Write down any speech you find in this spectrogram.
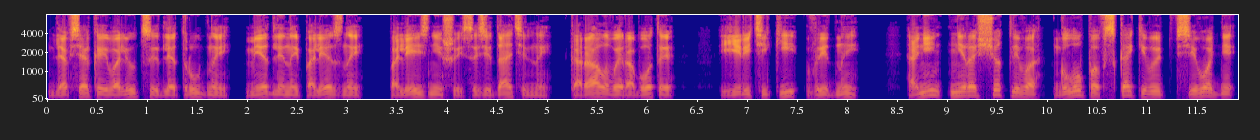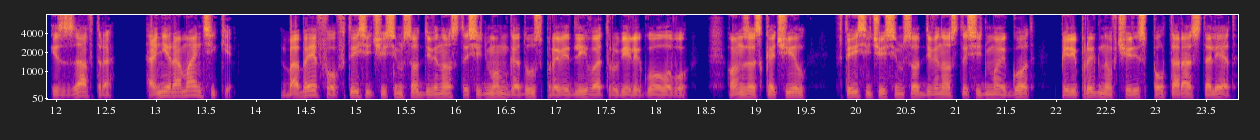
для всякой эволюции, для трудной, медленной, полезной, полезнейшей, созидательной, коралловой работы еретики вредны. Они нерасчетливо, глупо вскакивают в сегодня и завтра, они романтики. Бабефу в 1797 году справедливо отрубили голову. Он заскочил в 1797 год, перепрыгнув через полтораста лет.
